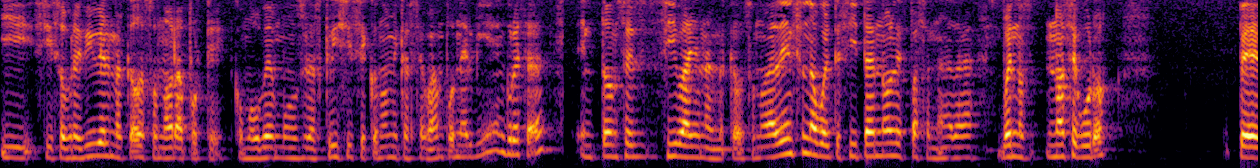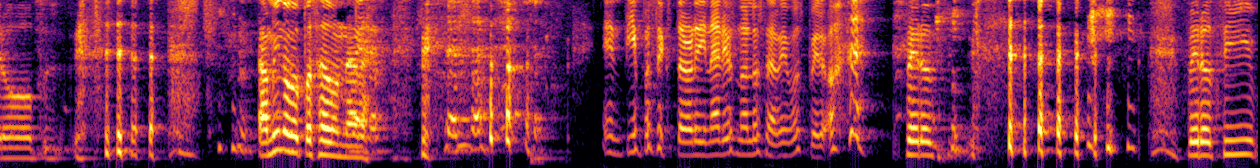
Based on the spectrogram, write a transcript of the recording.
y si sobrevive el mercado de Sonora, porque como vemos las crisis económicas se van a poner bien gruesas, entonces sí vayan al mercado Sonora, dense una vueltecita, no les pasa nada. Bueno, no aseguro pero pues, a mí no me ha pasado nada. en tiempos extraordinarios no lo sabemos, pero... pero sí. pero sí,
